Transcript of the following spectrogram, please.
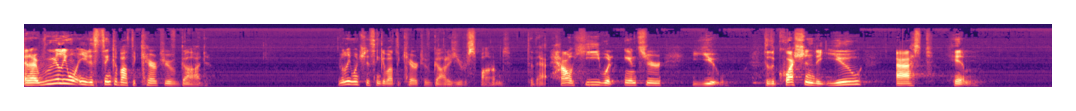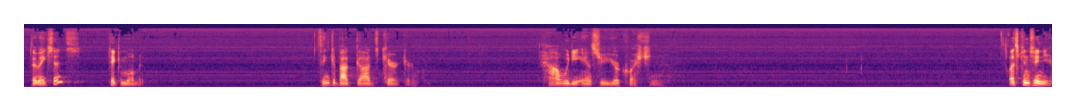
And I really want you to think about the character of God. I really want you to think about the character of God as you respond to that, how He would answer you to the question that you asked Him. Does that make sense? Take a moment. Think about God's character. How would He answer your question? Let's continue.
